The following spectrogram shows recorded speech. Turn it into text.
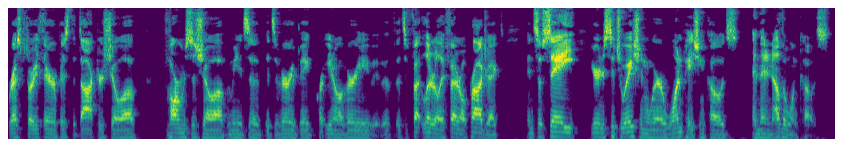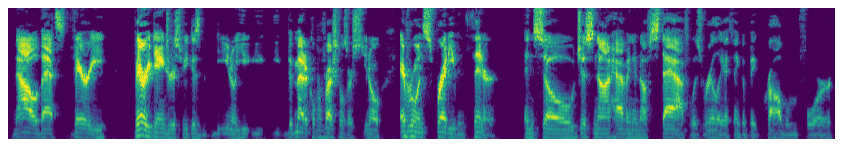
respiratory therapists, the doctors show up pharmacists show up. I mean, it's a it's a very big, you know, a very it's a fe- literally a federal project. And so, say you're in a situation where one patient codes and then another one codes. Now that's very very dangerous because you know you, you the medical professionals are you know everyone's spread even thinner. And so, just not having enough staff was really, I think, a big problem for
